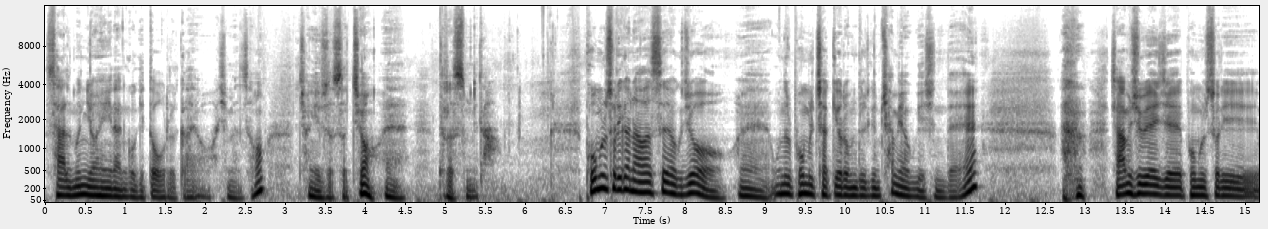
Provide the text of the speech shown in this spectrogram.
삶은 여행이라는 곡이 떠오를까요? 하시면서 청해 주셨었죠. 네, 들었습니다. 보물 소리가 나왔어요. 그죠? 네, 오늘 보물찾기 여러분들 지금 참여하고 계신데. 잠시 후에 이제 보물 소리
